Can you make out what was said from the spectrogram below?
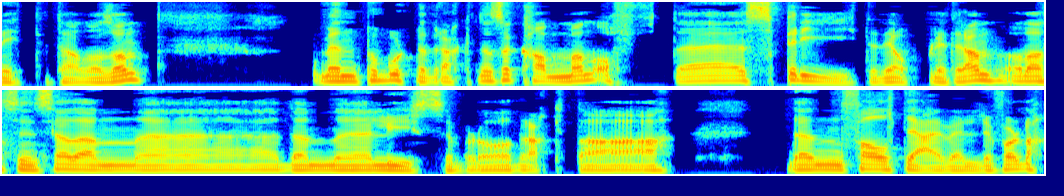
90-tallet og sånn. Men på bortedraktene så kan man ofte sprite de opp litt, og da syns jeg den, eh, den eh, lyseblå drakta den falt jeg veldig for, da.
